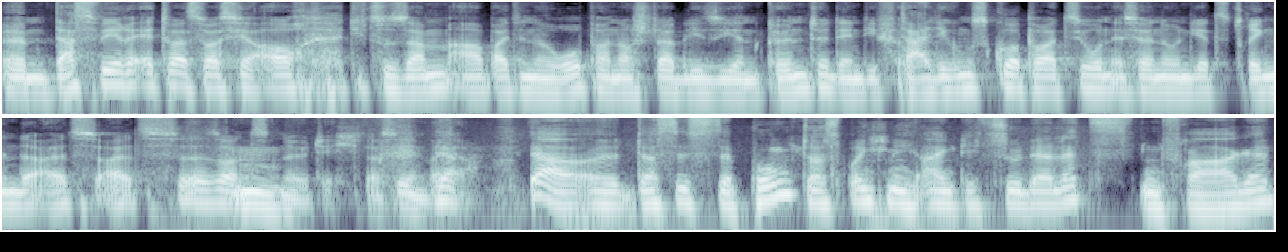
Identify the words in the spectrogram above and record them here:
Ähm, das wäre etwas, was ja auch die Zusammenarbeit in Europa noch stabilisieren könnte, denn die Verteidigungskooperation ist ja nun jetzt dringender als, als äh, sonst hm. nötig. Das sehen wir ja. Ja, ja äh, das ist der Punkt. Das bringt mich eigentlich zu der letzten Frage.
